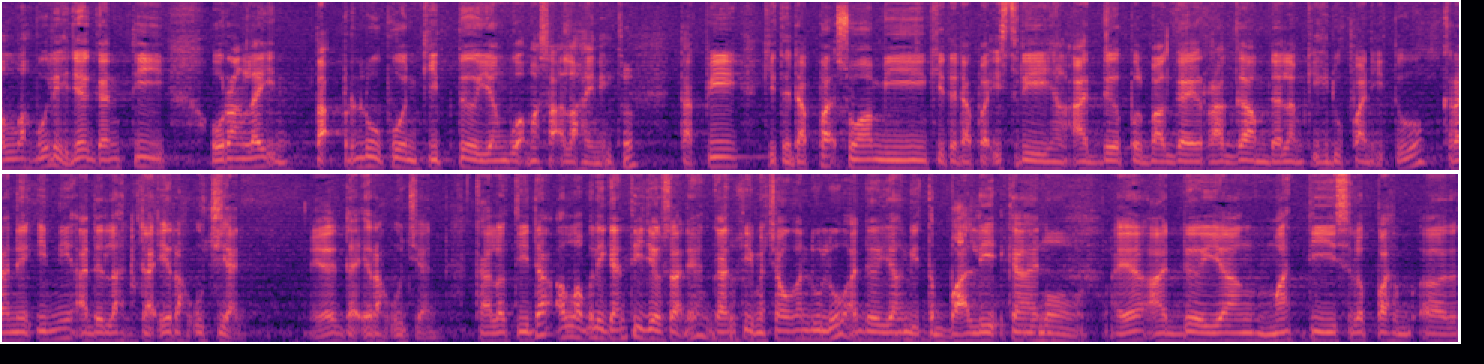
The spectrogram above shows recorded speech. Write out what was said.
Allah boleh je ganti orang lain tak perlu pun kita yang buat masalah ini Betul. tapi kita dapat suami kita dapat isteri yang ada pelbagai ragam dalam kehidupan itu kerana ini adalah daerah ujian ya daerah ujian kalau tidak Allah boleh ganti je ustaz ya ganti Betul. macam orang dulu ada yang diterbalikkan Allah. ya ada yang mati selepas uh,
